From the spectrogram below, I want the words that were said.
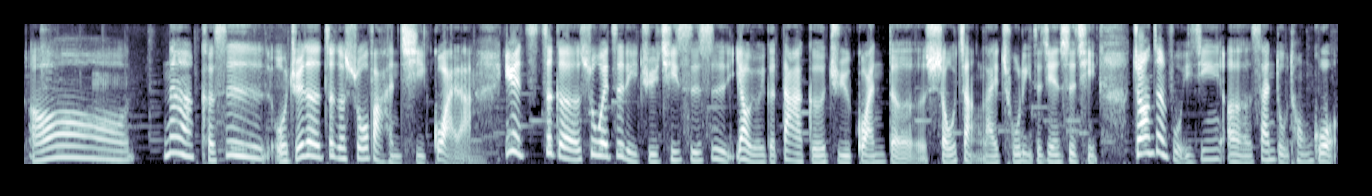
的。哦。那可是我觉得这个说法很奇怪啦，嗯因为这个数位治理局其实是要有一个大格局观的首长来处理这件事情。中央政府已经呃三读通过，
